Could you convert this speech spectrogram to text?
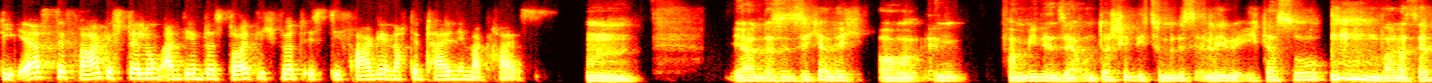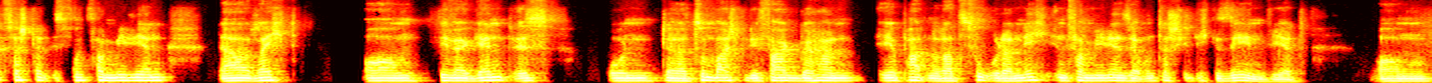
Die erste Fragestellung, an dem das deutlich wird, ist die Frage nach dem Teilnehmerkreis. Hm. Ja, das ist sicherlich äh, in Familien sehr unterschiedlich. Zumindest erlebe ich das so, weil das Selbstverständnis von Familien da recht ähm, divergent ist und äh, zum Beispiel die Frage, gehören Ehepartner dazu oder nicht, in Familien sehr unterschiedlich gesehen wird. Ähm,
